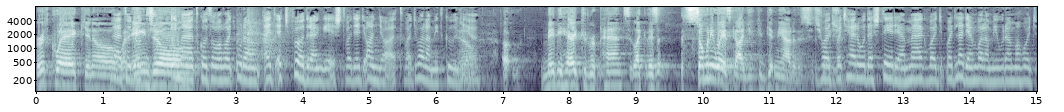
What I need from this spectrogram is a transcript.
earthquake, you know, Lehet, an hogy angel, imádkozol, hogy Uram, egy, egy földrengést, vagy egy angyalt, vagy valamit you küldjél. know. Uh, maybe Herod could repent. Like there's so many ways, God, you could get me out of this Vagy, situation. vagy Heródes térjen meg, vagy, vagy legyen valami, Uram, ahogy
